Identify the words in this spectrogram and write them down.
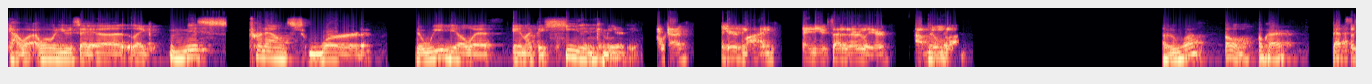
God, what, what would you say uh like mispronounced word that we deal with in like the heathen community Okay, here's mine. And you said it earlier. Audumbla. Arugula? oh okay that's The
